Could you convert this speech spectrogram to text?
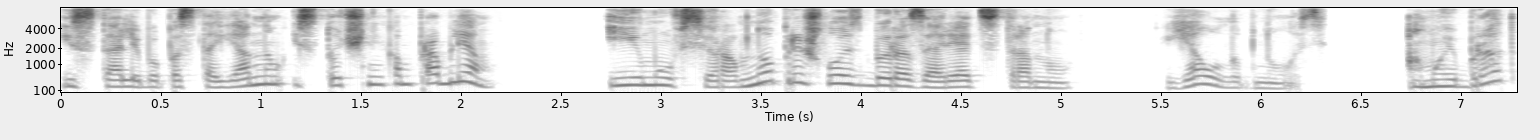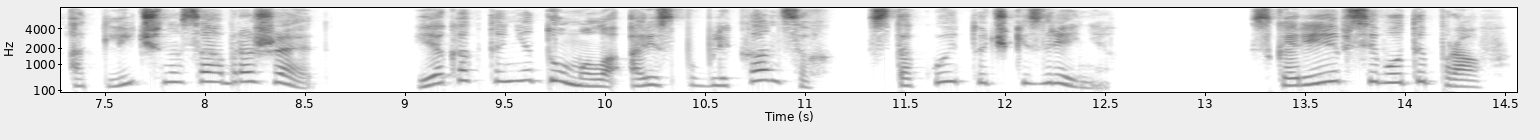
и стали бы постоянным источником проблем. И ему все равно пришлось бы разорять страну. Я улыбнулась. А мой брат отлично соображает. Я как-то не думала о республиканцах с такой точки зрения. «Скорее всего, ты прав»,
